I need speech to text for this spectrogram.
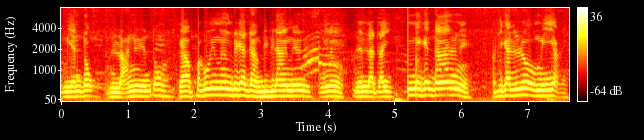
may yantok, laan yung yantok. Kaya pag uwi mo ng brigada, bibilangin mo yun ng, ng latay. May ganda nga nun eh, pati kaluluwa umiiyak eh.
